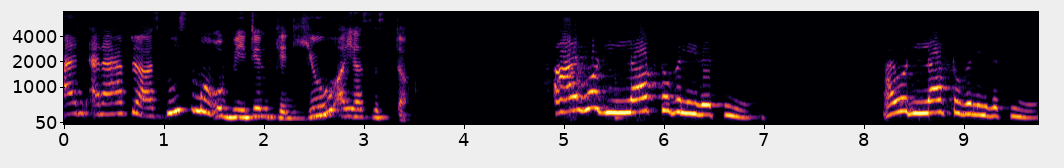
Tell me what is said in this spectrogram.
And and I have to ask, who's the more obedient kid, you or your sister? I would love to believe it's me. I would love to believe it's me.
